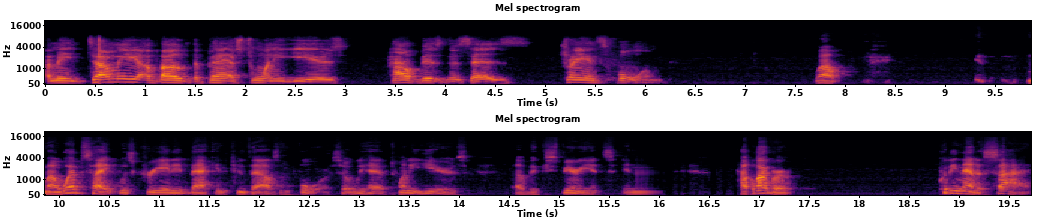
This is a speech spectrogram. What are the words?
I mean, tell me about the past 20 years, how business has transformed. Well, my website was created back in 2004, so we have 20 years of experience in. However, putting that aside,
